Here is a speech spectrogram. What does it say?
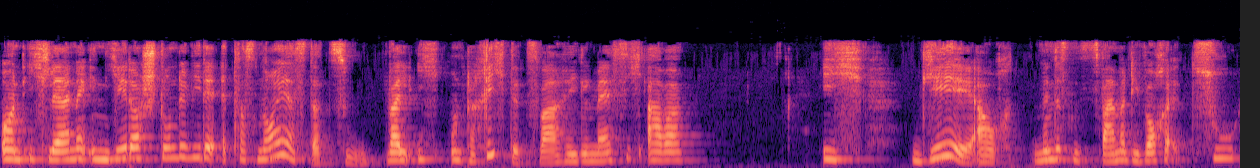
und ich lerne in jeder Stunde wieder etwas Neues dazu, weil ich unterrichte zwar regelmäßig, aber ich gehe auch mindestens zweimal die Woche zu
